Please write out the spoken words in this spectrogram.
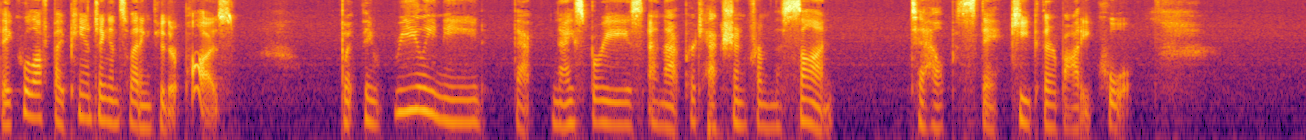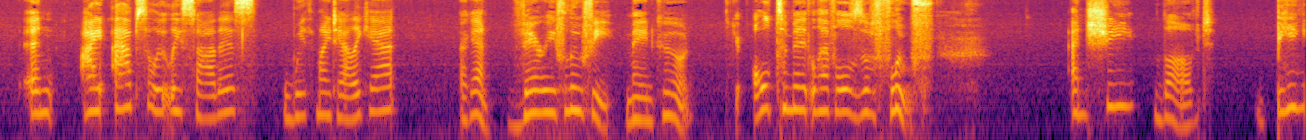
They cool off by panting and sweating through their paws. But they really need that nice breeze and that protection from the sun to help stay keep their body cool. And I absolutely saw this with my tally cat. Again, very floofy Maine Coon. Your ultimate levels of floof. And she loved being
